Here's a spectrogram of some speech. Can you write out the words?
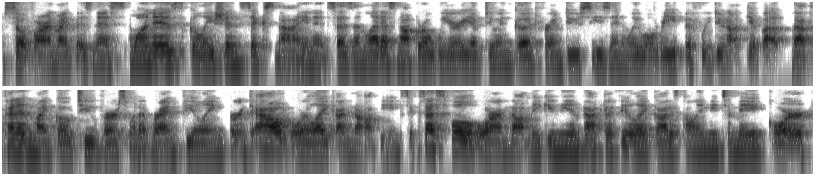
so far in my business. One is Galatians 6 9. It says, And let us not grow weary of doing good, for in due season we will reap if we do not give up. That's kind of my go to verse whenever I'm feeling burnt out or like I'm not being successful or I'm not making the impact I feel like God is calling me to make or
